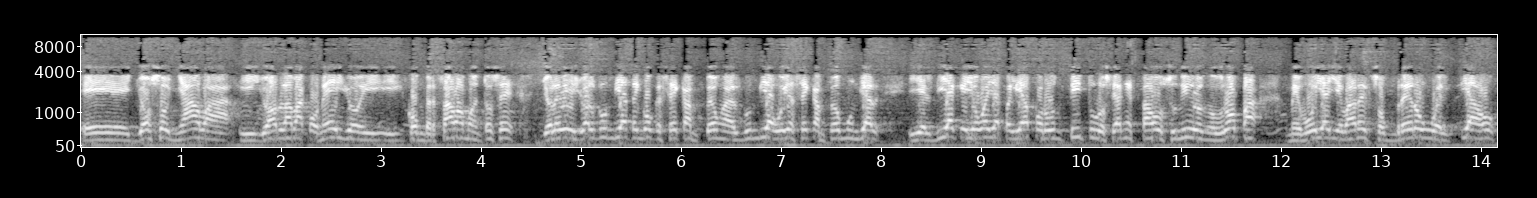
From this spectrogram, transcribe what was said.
eh, yo soñaba y yo hablaba con ellos y, conversábamos. Entonces yo le dije, yo algún día tengo que ser campeón, algún día voy a ser campeón mundial y el día que yo vaya a pelear por un título, sea en Estados Unidos, en Europa, me voy a llevar el sombrero vuelteado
